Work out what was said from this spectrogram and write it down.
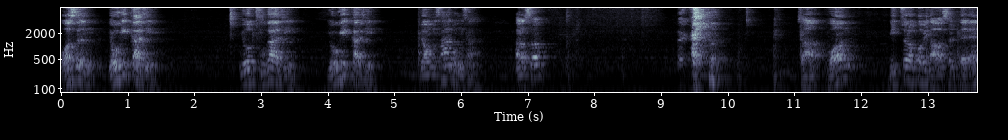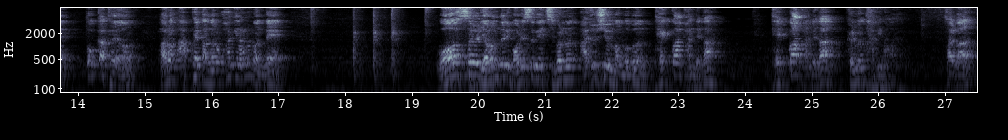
what은 여기까지 요 두 가지 여기까지 명사 동사 알았어? 원 밑줄어법이 나왔을 때 똑같아요. 바로 앞에 단어를 확인하는 건데 what을 여러분들이 머릿속에 집어넣는 아주 쉬운 방법은 대과 반대다. 대과 반대다. 그러면 답이 나와요. 잘 봐.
